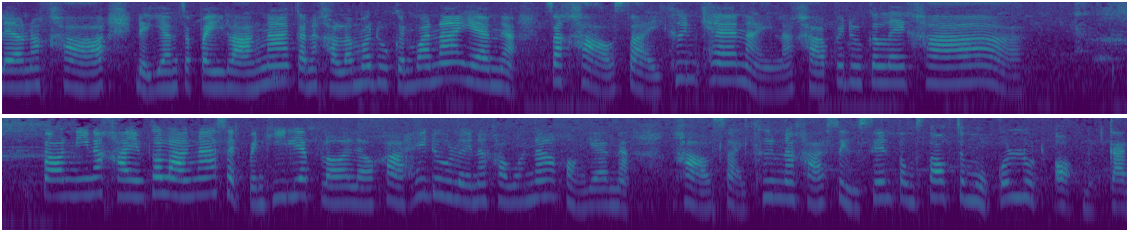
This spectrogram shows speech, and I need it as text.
แล้วนะคะ เดี๋ยวยมจะไปล้างหน้ากันนะคะ แล้วมาดูกันว่าหน้าแยมเนี่ยจะขาวใสขึ้นแค่ไหนนะคะ ไปดูกันเลยค่ะ ตอนนี้นะคะยมก็ล้างหน้าเสร็จเป็นที่เรียบร้อยแล้วค่ะ ให้ดูเลยนะคะว่าหน้าของแยมเนี่ยขาวใสขึ้นนะคะ สิวเส้นตรงซอกจมูกก็หลุดออกเหมือนกัน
